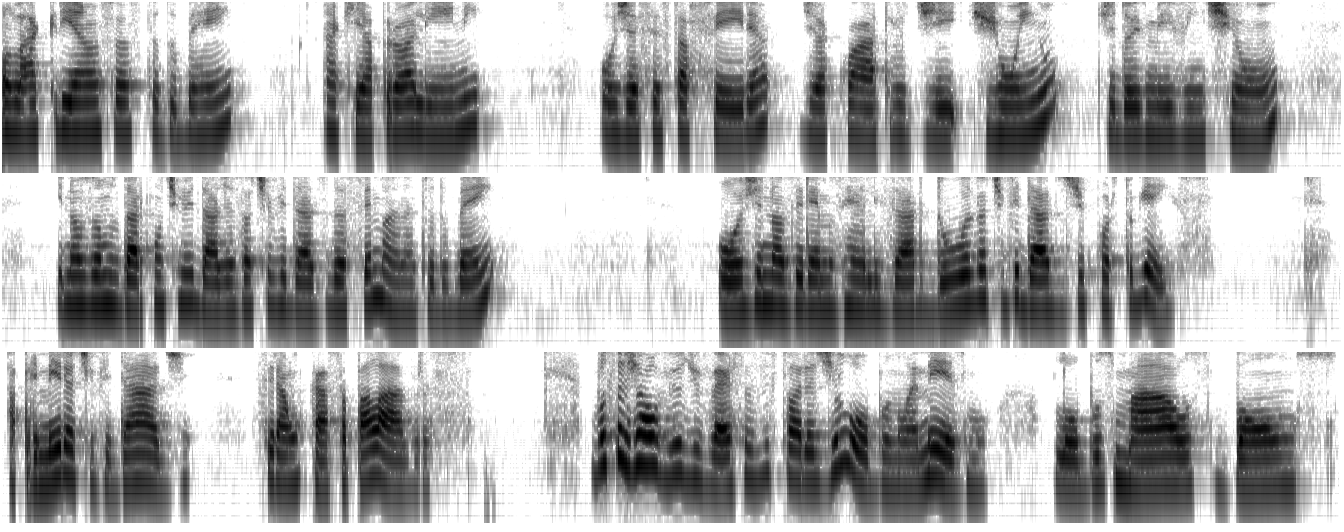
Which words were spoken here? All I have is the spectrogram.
Olá, crianças, tudo bem? Aqui é a Proaline. Hoje é sexta-feira, dia 4 de junho de 2021, e nós vamos dar continuidade às atividades da semana, tudo bem? Hoje nós iremos realizar duas atividades de português. A primeira atividade será um caça-palavras. Você já ouviu diversas histórias de lobo, não é mesmo? Lobos maus, bons,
